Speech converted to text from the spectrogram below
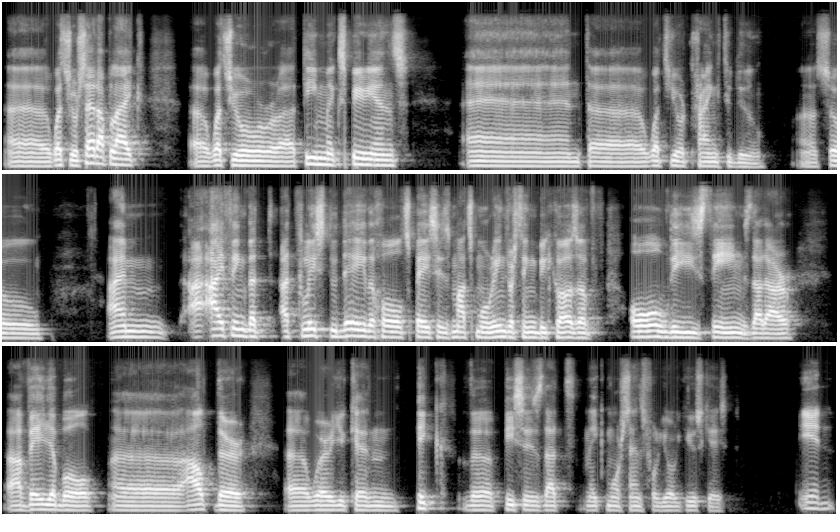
uh, what's your setup like uh, what's your uh, team experience and uh, what you're trying to do uh, so i'm i think that at least today the whole space is much more interesting because of all these things that are available uh, out there uh, where you can pick the pieces that make more sense for your use case. In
